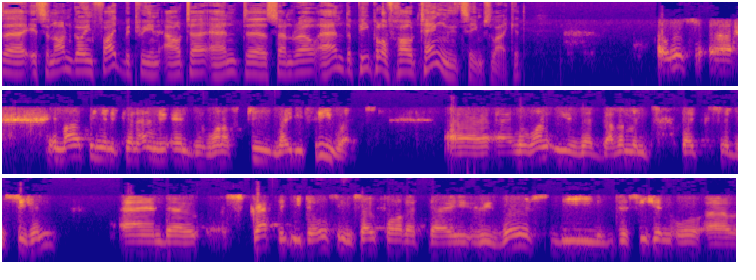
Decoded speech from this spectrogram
uh, it's an ongoing fight between OUTA and uh, SANRAL and the people of Gauteng, it seems like it. Well, this, uh, in my opinion, it can only end in one of two, maybe three ways. Uh, and the one is that government takes a decision and uh, scrap the e-tolls in so far that they reverse the decision or uh,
